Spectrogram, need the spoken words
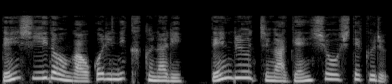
電子移動が起こりにくくなり、電流値が減少してくる。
